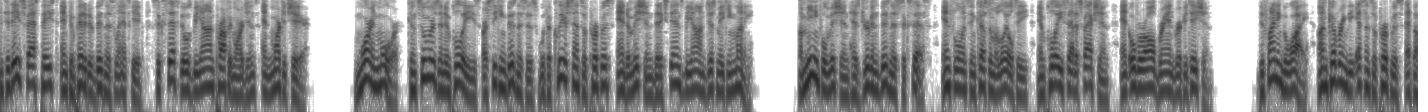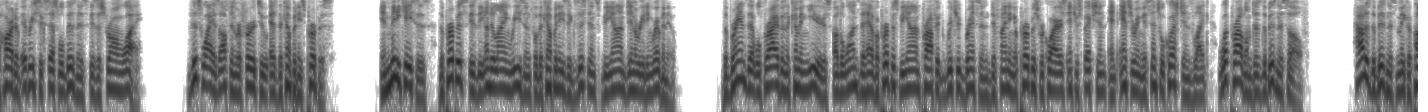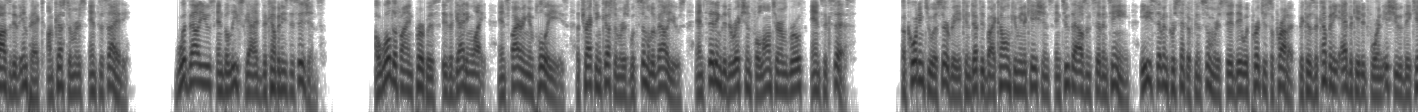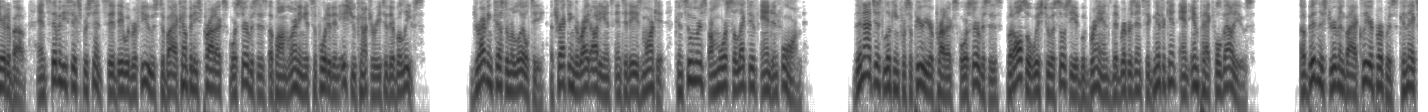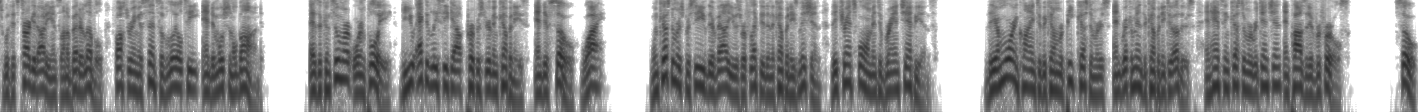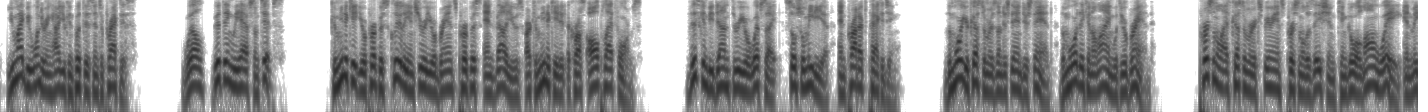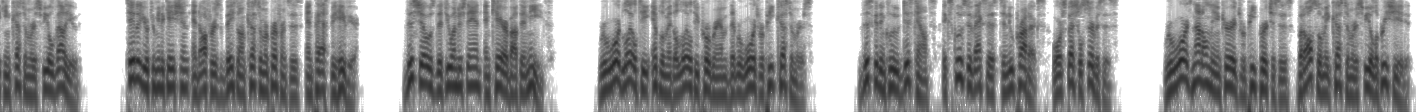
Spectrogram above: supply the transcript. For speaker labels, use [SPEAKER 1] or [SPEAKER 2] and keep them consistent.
[SPEAKER 1] In today's fast-paced and competitive business landscape, success goes beyond profit margins and market share. More and more, consumers and employees are seeking businesses with a clear sense of purpose and a mission that extends beyond just making money. A meaningful mission has driven business success, influencing customer loyalty, employee satisfaction, and overall brand reputation. Defining the why, uncovering the essence of purpose at the heart of every successful business is a strong why. This why is often referred to as the company's purpose. In many cases, the purpose is the underlying reason for the company's existence beyond generating revenue. The brands that will thrive in the coming years are the ones that have a purpose beyond profit. Richard Branson defining a purpose requires introspection and answering essential questions like, what problem does the business solve? How does the business make a positive impact on customers and society? What values and beliefs guide the company's decisions? A well-defined purpose is a guiding light, inspiring employees, attracting customers with similar values, and setting the direction for long-term growth and success. According to a survey conducted by Cone Communications in 2017, 87% of consumers said they would purchase a product because the company advocated for an issue they cared about, and 76% said they would refuse to buy a company's products or services upon learning it supported an issue contrary to their beliefs. Driving customer loyalty, attracting the right audience in today's market, consumers are more selective and informed. They're not just looking for superior products or services, but also wish to associate with brands that represent significant and impactful values. A business driven by a clear purpose connects with its target audience on a better level, fostering a sense of loyalty and emotional bond. As a consumer or employee, do you actively seek out purpose-driven companies, and if so, why? When customers perceive their values reflected in the company's mission, they transform into brand champions. They are more inclined to become repeat customers and recommend the company to others, enhancing customer retention and positive referrals. So, you might be wondering how you can put this into practice. Well, good thing we have some tips. Communicate your purpose clearly ensure your brand's purpose and values are communicated across all platforms. This can be done through your website, social media, and product packaging. The more your customers understand your stand, the more they can align with your brand. Personalized customer experience personalization can go a long way in making customers feel valued. Tailor your communication and offers based on customer preferences and past behavior. This shows that you understand and care about their needs. Reward loyalty implement a loyalty program that rewards repeat customers. This could include discounts, exclusive access to new products, or special services. Rewards not only encourage repeat purchases, but also make customers feel appreciated.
